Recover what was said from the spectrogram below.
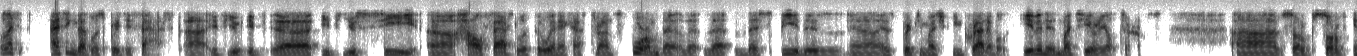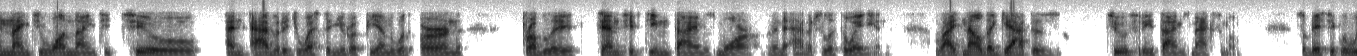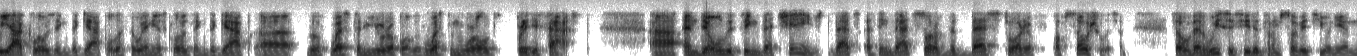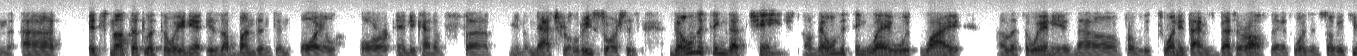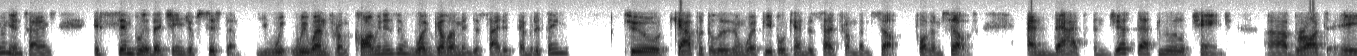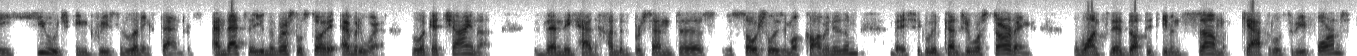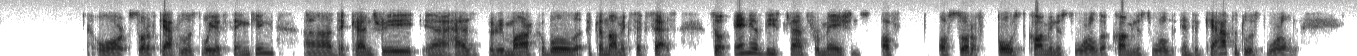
Well, I think that was pretty fast. Uh, if you if uh, if you see uh, how fast Lithuania has transformed, the the the, speed is uh, is pretty much incredible, even in material terms. Uh, sort of sort of in 91, 92, an average Western European would earn probably 10, 15 times more than the average Lithuanian. Right now, the gap is two, three times maximum. So basically, we are closing the gap, or Lithuania is closing the gap uh, with Western Europe or with Western world pretty fast. Uh, and the only thing that changed, that's I think that's sort of the best story of, of socialism. So when we seceded from Soviet Union, uh, it's not that Lithuania is abundant in oil or any kind of uh, you know natural resources. The only thing that changed, or the only thing why why Lithuania is now probably 20 times better off than it was in Soviet Union times, is simply the change of system. We, we went from communism, where government decided everything, to capitalism, where people can decide from themselves for themselves. And that, and just that little change, uh, brought a huge increase in living standards. And that's a universal story everywhere. Look at China. Then they had 100% uh, socialism or communism. Basically, the country was starving. Once they adopted even some capitalist reforms or sort of capitalist way of thinking, uh, the country uh, has remarkable economic success. So any of these transformations of of sort of post-communist world or communist world into capitalist world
